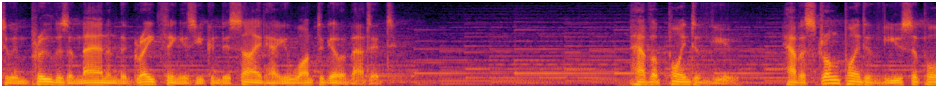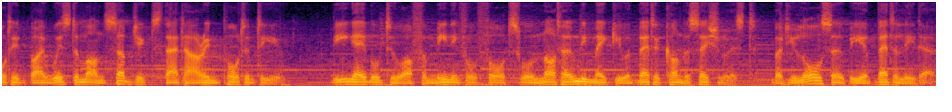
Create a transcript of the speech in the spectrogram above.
to improve as a man and the great thing is you can decide how you want to go about it. Have a point of view. Have a strong point of view supported by wisdom on subjects that are important to you. Being able to offer meaningful thoughts will not only make you a better conversationalist, but you'll also be a better leader.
